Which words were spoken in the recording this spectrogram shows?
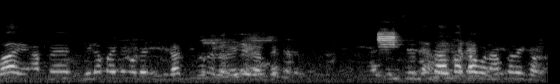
ভাই, আপনি যেটা পাইবেন ওটা বিরাট দিব না এই যে এটা আমরা খাব না, আপনারাই খাবেন।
